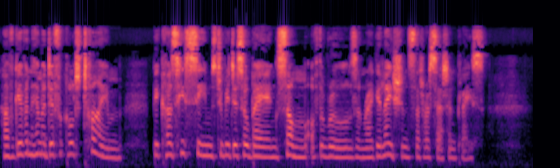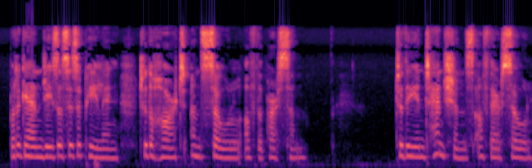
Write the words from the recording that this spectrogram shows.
have given him a difficult time because he seems to be disobeying some of the rules and regulations that are set in place. But again, Jesus is appealing to the heart and soul of the person, to the intentions of their soul,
